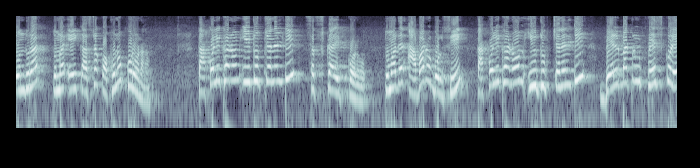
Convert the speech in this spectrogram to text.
বন্ধুরা, তোমরা এই কাজটা কখনো করো না। কাকলি খানম ইউটিউব চ্যানেলটি সাবস্ক্রাইব করো। তোমাদের আবারও বলছি, কাকলি খানম ইউটিউব চ্যানেলটি বেল বাটন প্রেস করে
